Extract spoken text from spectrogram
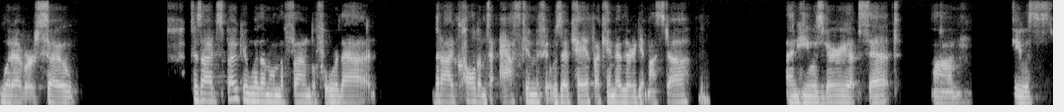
whatever. So, because I had spoken with him on the phone before that, but I called him to ask him if it was okay if I came over there to get my stuff. And he was very upset. Um, he was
